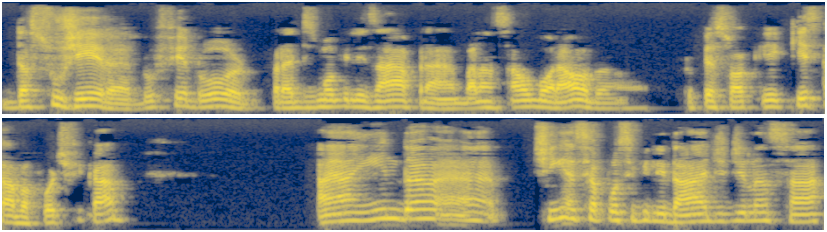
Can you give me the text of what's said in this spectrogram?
da sujeira, do fedor, para desmobilizar, para balançar o moral do, do pessoal que, que, estava fortificado, ainda é, tinha-se a possibilidade de lançar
